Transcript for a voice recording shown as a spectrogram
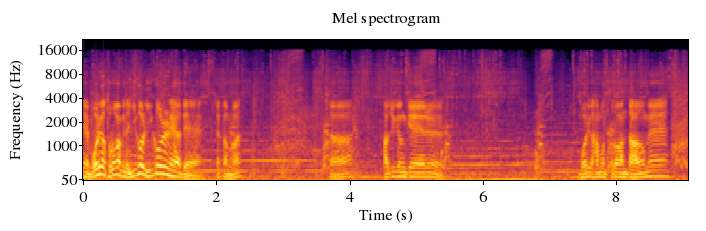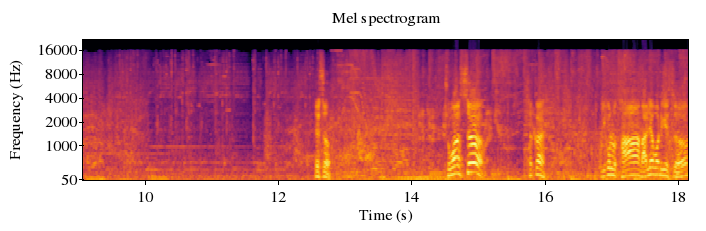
예, 머리가 돌아갑니다. 이걸 이걸 해야 돼. 잠깐만. 자, 사주 경계를 머리가 한번 돌아간 다음에 됐어. 좋았어. 잠깐. 이걸로 다 날려버리겠어.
